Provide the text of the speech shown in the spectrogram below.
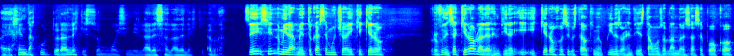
agendas culturales que son muy similares a la de la izquierda. Sí, sí, mira, me tocaste mucho ahí que quiero profundizar. Quiero hablar de Argentina y, quiero, José Gustavo, que me opines de Argentina. Estábamos hablando de eso hace poco,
